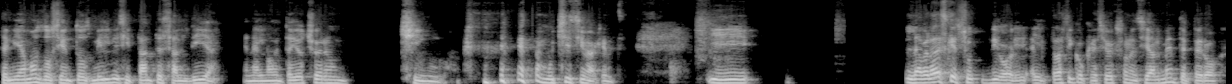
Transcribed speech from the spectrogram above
Teníamos 200 mil visitantes al día. En el 98 era un chingo. Muchísima gente. Y la verdad es que, digo, el tráfico creció exponencialmente, pero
